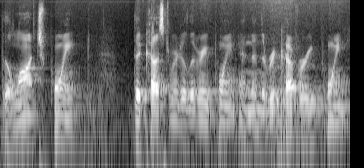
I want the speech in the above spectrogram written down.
the launch point, the customer delivery point, and then the recovery point.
